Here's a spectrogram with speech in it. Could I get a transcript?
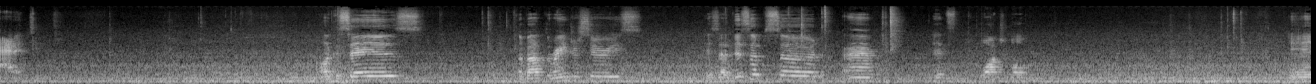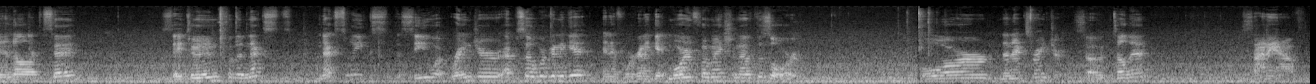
attitude. All I can say is about the Ranger series is that this episode, eh, it's watchable. And all I can say, stay tuned for the next next week's to see what Ranger episode we're gonna get, and if we're gonna get more information of the Zord or the next Ranger. So until then, signing out.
